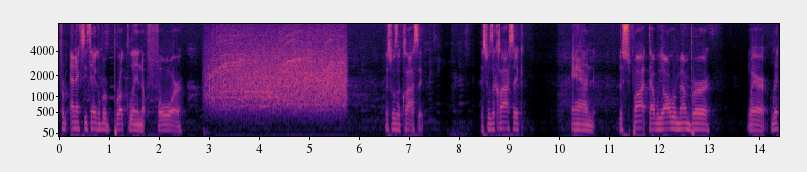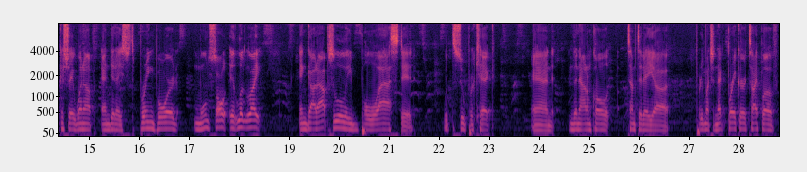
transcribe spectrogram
from NXT TakeOver Brooklyn 4. This was a classic. This was a classic. And the spot that we all remember where Ricochet went up and did a springboard moonsault, it looked like, and got absolutely blasted with the super kick. And then Adam Cole attempted a uh, pretty much a neck breaker type of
